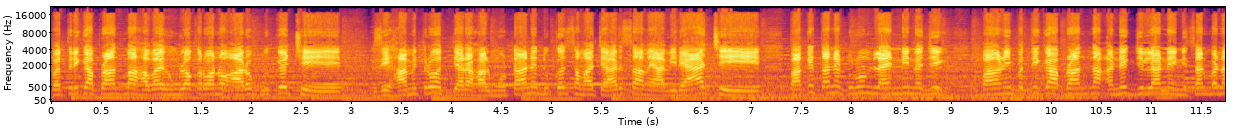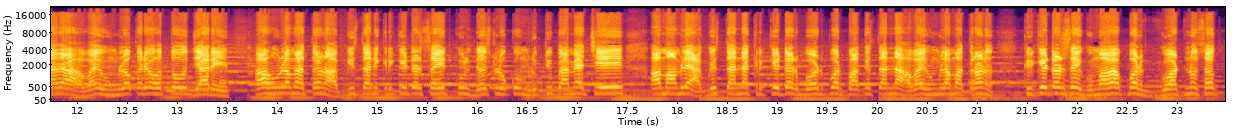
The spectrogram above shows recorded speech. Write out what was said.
પત્રિકા પ્રાંતમાં હવાઈ હુમલો કરવાનો આરોપ મૂક્યો છે. જી હા મિત્રો, અત્યારે હાલ મોટા અને દુઃખદ સમાચાર સામે આવી રહ્યા છે. પાકિસ્તાને ટુરુન લાઇનની નજીક પાણીપતિકા પ્રાંતના અનેક જિલ્લાને નિશાન બનાવ્યા. હવાઈ હુમલો કર્યો હતો જ્યારે આ હુમલામાં ત્રણ અફઘાનિસ્તાની ક્રિકેટર સહિત કુલ દસ લોકો મૃત્યુ પામ્યા છે. આ મામલે અફઘાનિસ્તાનના ક્રિકેટર બોર્ડ પર પાકિસ્તાનના હવાઈ હુમલામાં ત્રણ ક્રિકેટર્સે ગુમાવ્યા પર ગોટનો સખ્ત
